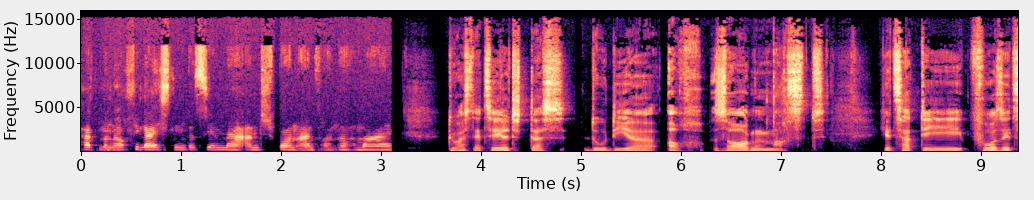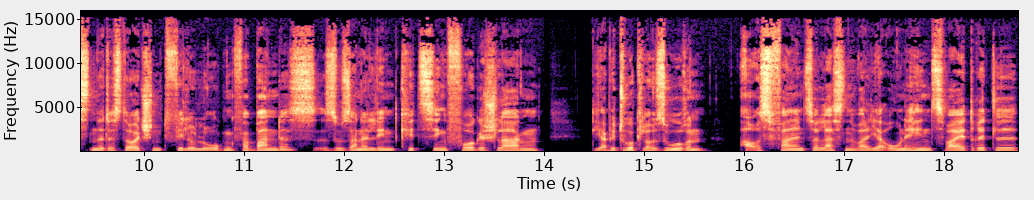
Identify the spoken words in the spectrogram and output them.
hat man auch vielleicht ein bisschen mehr Ansporn einfach nochmal. Du hast erzählt, dass du dir auch Sorgen machst. Jetzt hat die Vorsitzende des Deutschen Philologenverbandes, Susanne Lind-Kitzing, vorgeschlagen, die Abiturklausuren ausfallen zu lassen, weil ja ohnehin zwei Drittel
